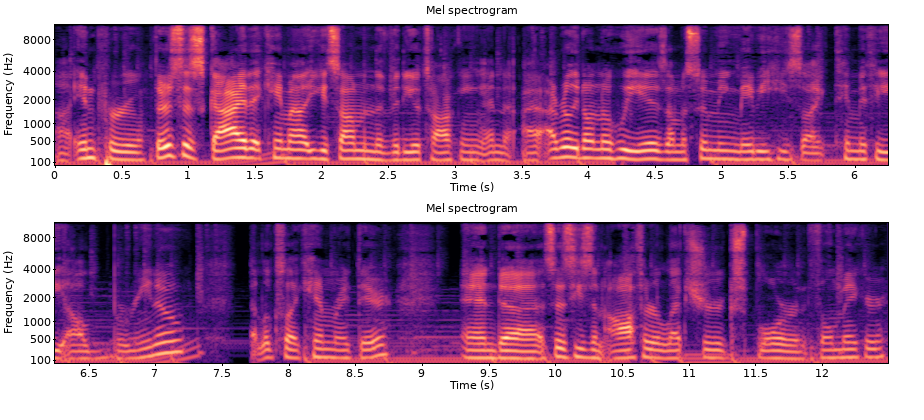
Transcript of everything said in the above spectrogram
uh, in peru. There's this guy that came out you saw him in the video talking and I, I really don't know who he is. I'm assuming maybe he's like timothy alberino. That looks like him right there. And uh, it says he's an author lecturer explorer and filmmaker.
